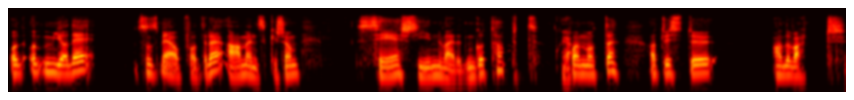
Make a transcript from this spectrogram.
og, og mye av det, sånn som jeg oppfatter det, er mennesker som ser sin verden gå tapt, Ja. på en måte. At hvis du hadde vært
